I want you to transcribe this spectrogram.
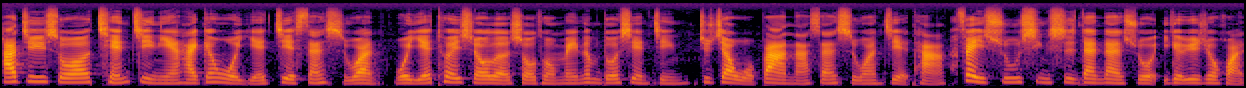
他继续说，前几年还跟我爷借三十万，我爷退休了，手头没那么多现金，就叫我爸拿三十万借他。费叔信誓旦旦说一个月就还，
